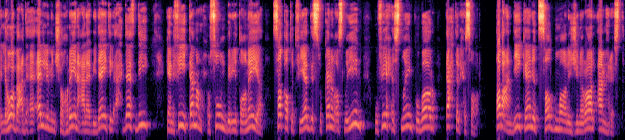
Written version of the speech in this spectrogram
اللي هو بعد أقل من شهرين على بداية الأحداث دي كان في 8 حصون بريطانية سقطت في يد السكان الأصليين وفي حصنين كبار تحت الحصار. طبعا دي كانت صدمة للجنرال أمهرست.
